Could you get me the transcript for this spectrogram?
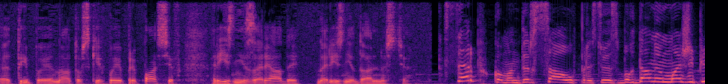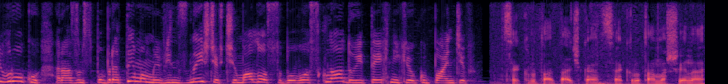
е, типи натовських боєприпасів, різні заряди на різні дальності. Серб, командир САУ, працює з Богданою майже півроку. Разом з побратимами він знищив чимало особового складу і техніки окупантів. Це крута тачка, це крута машина.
